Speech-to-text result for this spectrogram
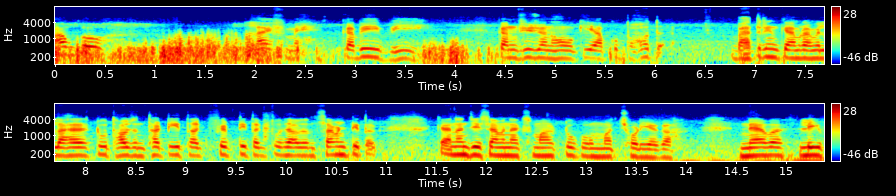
आपको लाइफ में कभी भी कन्फ्यूज़न हो कि आपको बहुत बेहतरीन कैमरा मिला है 2030 तक 50 तक 2070 तक। Canon G seven X mark two को मत छोड़िएगा। Never leave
